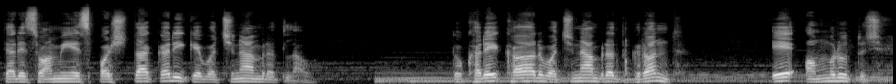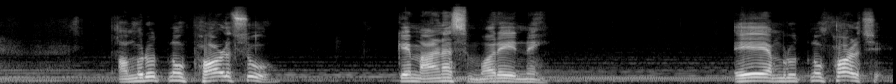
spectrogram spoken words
ત્યારે સ્વામીએ સ્પષ્ટતા કરી કે, વચનામૃત લાવો. તો ખરેખર વચનામૃત ગ્રંથ એ અમૃત છે. અમૃતનું ફળ શું? કે માણસ મરે નહીં. એ અમૃતનું ફળ છે.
